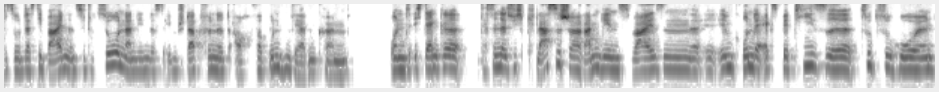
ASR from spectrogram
so dass die beiden Institutionen, an denen das eben stattfindet, auch verbunden werden können. Und ich denke, das sind natürlich klassische Herangehensweisen, äh, im Grunde Expertise zuzuholen,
